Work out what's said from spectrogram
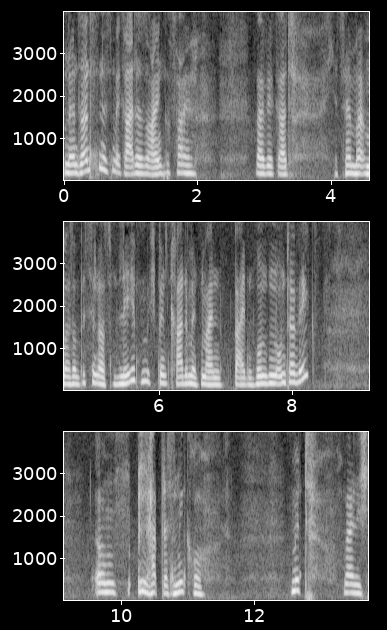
Und ansonsten ist mir gerade so eingefallen, weil wir gerade, jetzt haben wir immer so ein bisschen aus dem Leben. Ich bin gerade mit meinen beiden Hunden unterwegs. Ähm, habe das Mikro mit, weil ich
